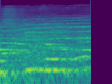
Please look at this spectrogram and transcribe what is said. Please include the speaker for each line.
Speaker 1: estilo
